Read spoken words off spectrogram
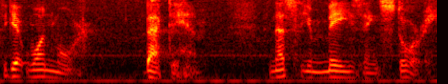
to get one more back to him. And that's the amazing story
